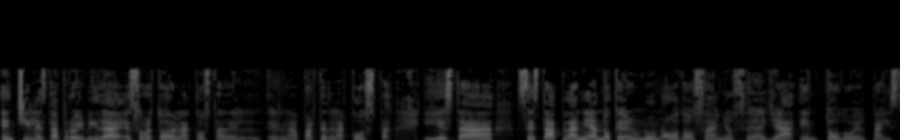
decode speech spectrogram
En Chile está prohibida eh, sobre todo en la costa del, en la parte de la costa y está se está planeando que en uno o dos años sea ya en todo el país.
